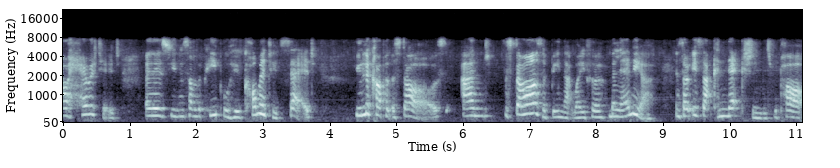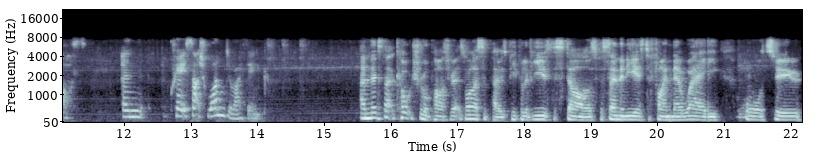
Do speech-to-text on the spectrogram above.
our heritage and as you know, some of the people who commented said, you look up at the stars, and the stars have been that way for millennia. And so, is that connection to the past and creates such wonder, I think. And there's that cultural part of it as well, I suppose. People have used the stars for so many years to find their way yeah. or to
